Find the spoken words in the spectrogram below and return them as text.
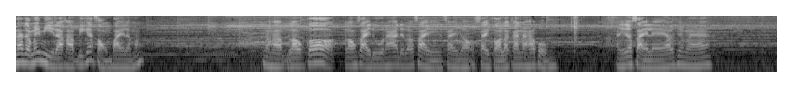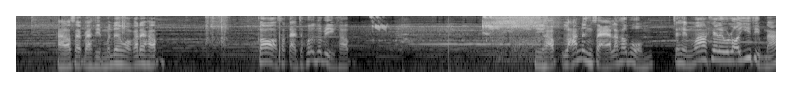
น่าจะไม่มีแล้วครับ มีแค่สองใบแล้วมั้งนะครับ เราก็ลองใส่ดูนะฮะเดี๋ยวเราใส่ใส่ลองใส่ก่อนแล้วกันนะครับ ผม อันนี้เราใส่แล้วใช่ไหมอ่าเราใส่แปดสิบเหมือนเดิมก่อนก็ได้ครับ ก็สแตทจะเพิ่มขึ้นอีกครับ นี่ครับล้านหนึ่งแสนแล้วครับ ผม จะเห็นว่าแค่เลเวลร้อยี่สิบนะ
